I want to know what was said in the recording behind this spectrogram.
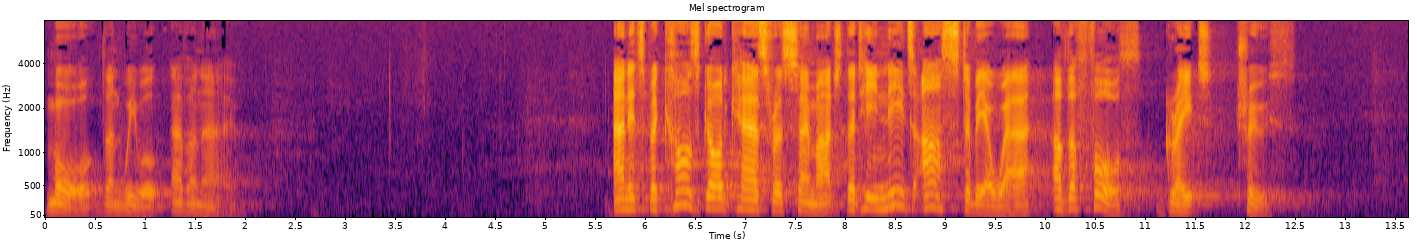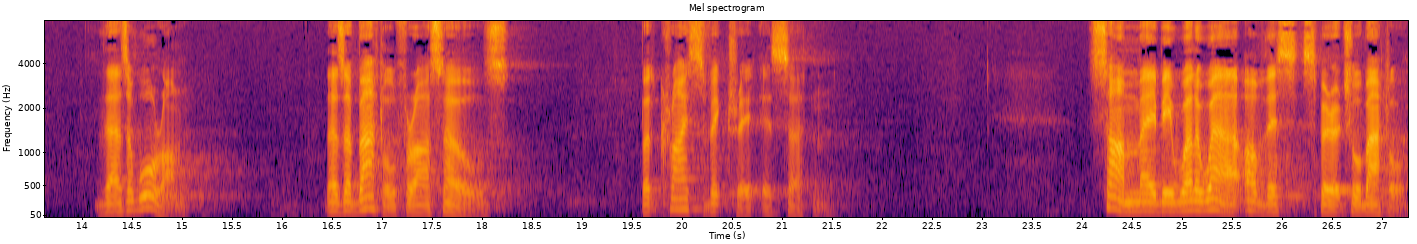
more than we will ever know. And it's because God cares for us so much that he needs us to be aware of the fourth great truth there's a war on. There's a battle for our souls. But Christ's victory is certain. Some may be well aware of this spiritual battle.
